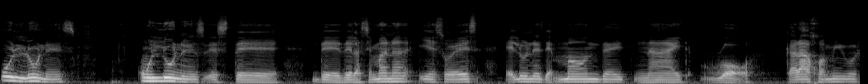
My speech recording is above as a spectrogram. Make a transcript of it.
un lunes. Un lunes este, de, de la semana. Y eso es el lunes de Monday Night Raw. Carajo, amigos.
